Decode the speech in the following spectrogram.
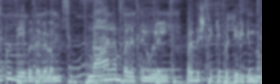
ഉപദേവതകളും നാലമ്പലത്തിനുള്ളിൽ പ്രതിഷ്ഠിക്കപ്പെട്ടിരിക്കുന്നു.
